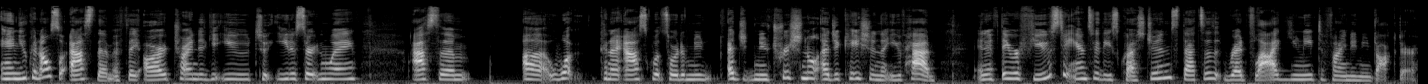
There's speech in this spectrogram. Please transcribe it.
And you can also ask them if they are trying to get you to eat a certain way, ask them, uh, what can I ask what sort of nu- edu- nutritional education that you've had? And if they refuse to answer these questions, that's a red flag. You need to find a new doctor.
